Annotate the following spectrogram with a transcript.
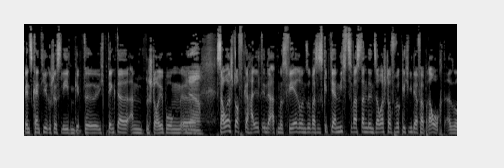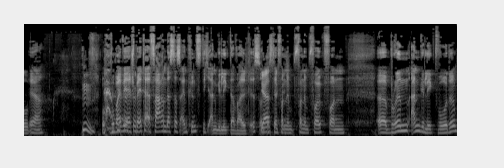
wenn's kein tierisches Leben gibt. Äh, ich denke da an Bestäubung, äh, ja. Sauerstoffgehalt in der Atmosphäre und sowas. Es gibt ja nichts, was dann den Sauerstoff wirklich wieder verbraucht. Also ja. Hm. Wobei wir ja später erfahren, dass das ein künstlich angelegter Wald ist und ja, dass der von dem, von dem Volk von äh, Bryn angelegt wurde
